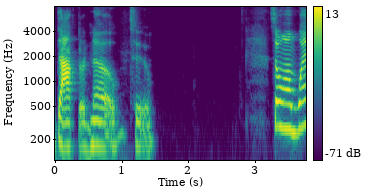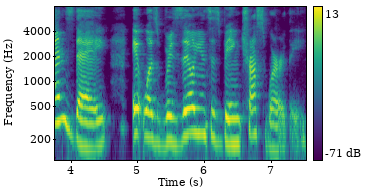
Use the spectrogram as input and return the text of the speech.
Dr. No mm-hmm. to. So on Wednesday, it was resilience is being trustworthy.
